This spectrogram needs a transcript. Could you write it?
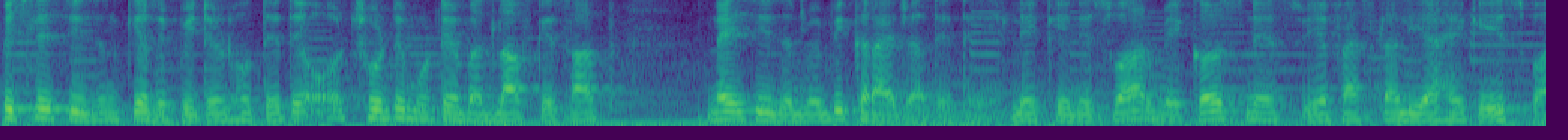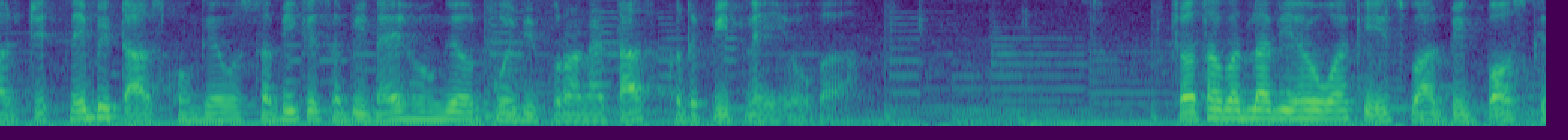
पिछले सीज़न के रिपीटेड होते थे और छोटे मोटे बदलाव के साथ नए सीज़न में भी कराए जाते थे। लेकिन इस बार मेकर्स ने यह फैसला लिया है कि इस बार जितने भी टास्क होंगे, वो सभी के सभी नए होंगे और कोई भी पुराना टास्क रिपीट नहीं होगा। चौथा बदलाव यह होगा कि इस बार बिग बॉस के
